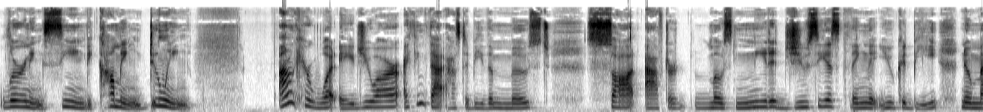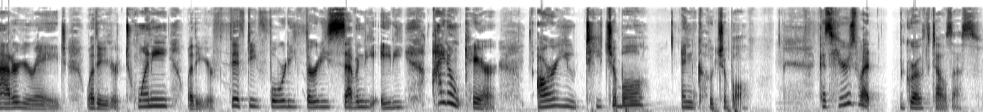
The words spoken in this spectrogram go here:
learning, seeing, becoming, doing? I don't care what age you are, I think that has to be the most sought after, most needed, juiciest thing that you could be, no matter your age. Whether you're 20, whether you're 50, 40, 30, 70, 80, I don't care. Are you teachable and coachable? Because here's what growth tells us.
